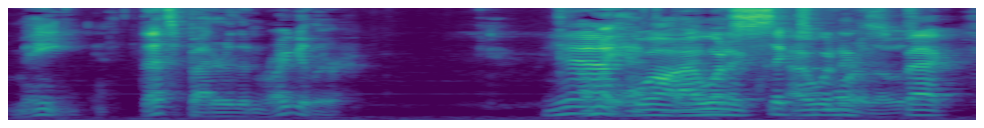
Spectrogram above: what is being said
mate. That's better than regular. Yeah, to well, I would ex- six I would expect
